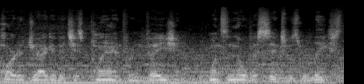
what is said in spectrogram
part of Dragovich's plan for invasion, once the Nova 6 was released.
